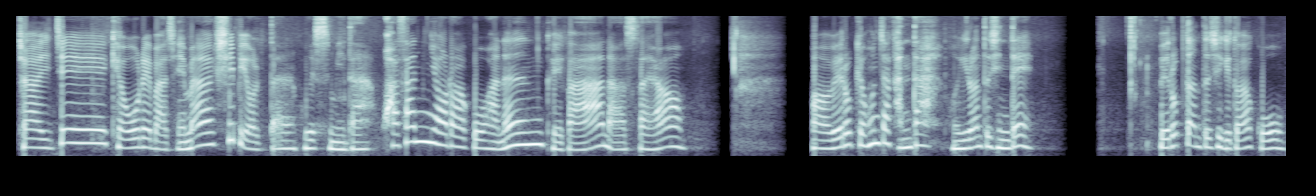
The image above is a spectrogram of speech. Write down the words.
자 이제 겨울의 마지막 12월 달 보겠습니다. 화산녀라고 하는 괴가 나왔어요. 어, 외롭게 혼자 간다 뭐 이런 뜻인데 외롭다는 뜻이기도 하고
